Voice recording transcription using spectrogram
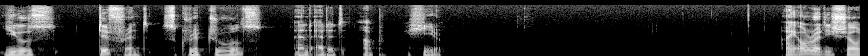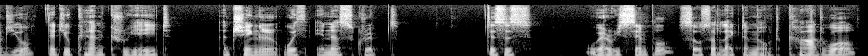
use different script rules and add it up here. I already showed you that you can create a jingle within a script. This is very simple, so select the mode card wall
